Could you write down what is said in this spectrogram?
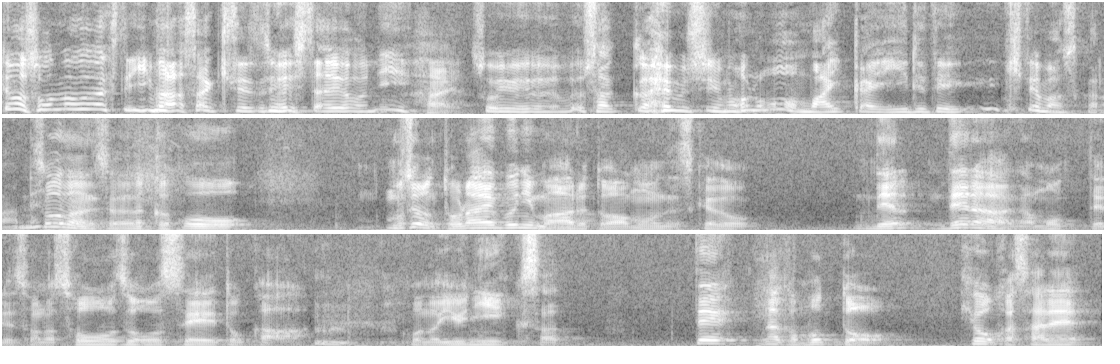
でもそんなことなくて今さっき説明したように、はい、そういうサッカー MC ものも毎回入れてきてますからね。そうなんですよ。なんかこうもちろんトライブにもあるとは思うんですけどデデラーが持ってるその創造性とか、うん、このユニークさってなんかもっと評価され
